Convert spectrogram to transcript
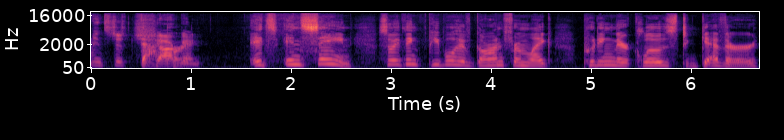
It's just That part. shocking. It's insane. So I think people have gone from like putting their clothes together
